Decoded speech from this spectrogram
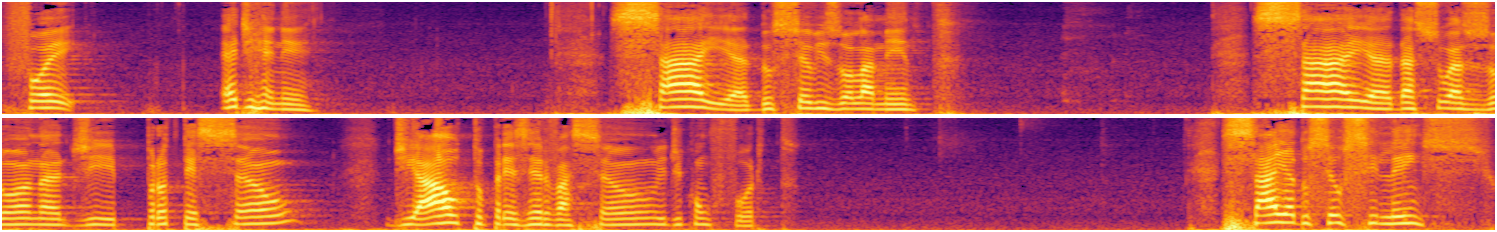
foi Ed René Saia do seu isolamento. Saia da sua zona de proteção, de autopreservação e de conforto. Saia do seu silêncio.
